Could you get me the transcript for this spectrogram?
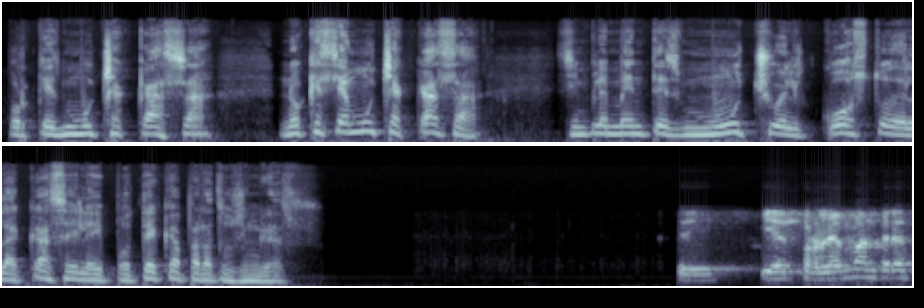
Porque es mucha casa, no que sea mucha casa, simplemente es mucho el costo de la casa y la hipoteca para tus ingresos. Sí, y el problema, Andrés,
